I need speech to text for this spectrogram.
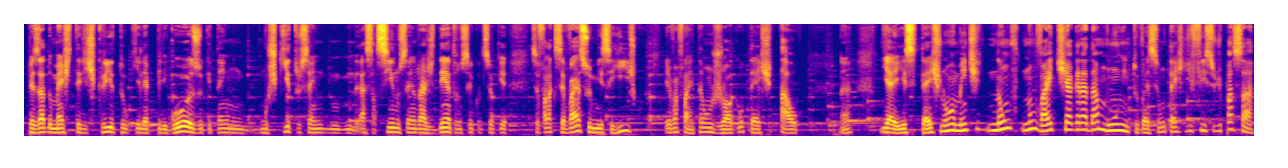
apesar do mestre ter escrito que ele é perigoso, que tem mosquitos saindo, assassinos saindo lá de dentro, não sei, não sei o que, você fala que você vai assumir esse risco, ele vai falar, então joga o teste tal. Né? E aí esse teste normalmente não, não vai te agradar muito, vai ser um teste difícil de passar.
